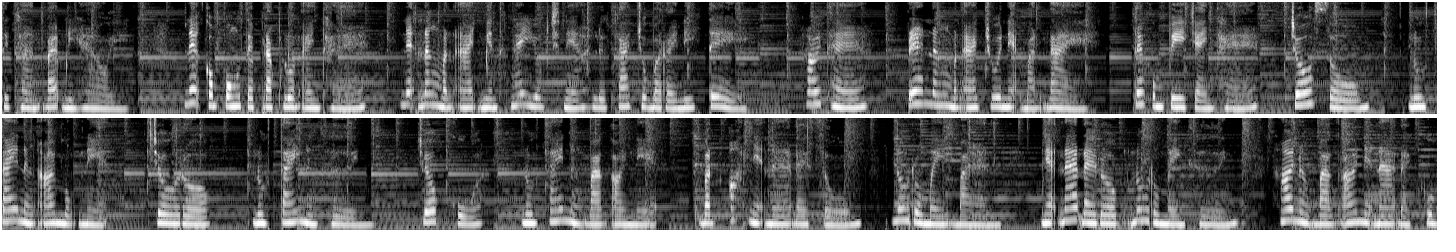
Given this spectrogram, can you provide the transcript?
ធិដ្ឋានបែបនេះហើយអ្នកកំពុងតែប្រាប់ខ្លួនឯងថាអ្នកនឹងមិនអាចមានថ្ងៃយកឈ្នះលើការជួបបារីនេះទេ ហើយថាព្រះនឹងមិនអាចជួយអ្នកបានដែរព្រះគម្ពីរចែងថាចូលសូមនោះតែនឹងឲ្យមុខអ្នក ចូលរក នោះតែនឹងឃើញចូលគោះនោះតែនឹងបើកឲ្យអ្នកបិទអស់អ្នកណាដែលសូម នោះរមែងបាន អ្នកណាដែលរកនោះរមែងឃើញ ហើយនឹងបើកឲ្យអ្នកណាដែលគោះ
